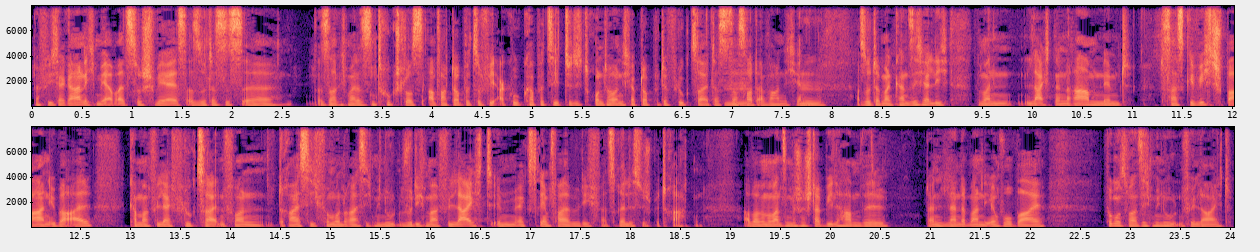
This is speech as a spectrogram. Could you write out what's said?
dann fliegt er gar nicht mehr, weil es so schwer ist. Also das ist, äh, das sag ich mal, das ist ein Trugschluss. Einfach doppelt so viel Akkukapazität drunter und ich habe doppelte Flugzeit. Das, das haut einfach nicht hin. Also da, man kann sicherlich, wenn man einen leichten Rahmen nimmt, das heißt Gewicht sparen überall, kann man vielleicht Flugzeiten von 30, 35 Minuten, würde ich mal vielleicht im Extremfall würde ich als realistisch betrachten. Aber wenn man es ein bisschen stabil haben will, dann landet man irgendwo bei 25 Minuten vielleicht.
